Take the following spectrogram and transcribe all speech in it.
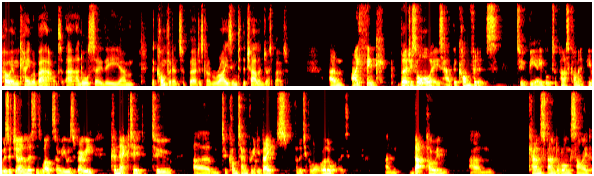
poem came about, uh, and also the um, the confidence of Burgess kind of rising to the challenge, I suppose. Um, I think Burgess always had the confidence to be able to pass comment. He was a journalist as well, so he was very connected to um, to contemporary debates, political or otherwise. And that poem um, can stand alongside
